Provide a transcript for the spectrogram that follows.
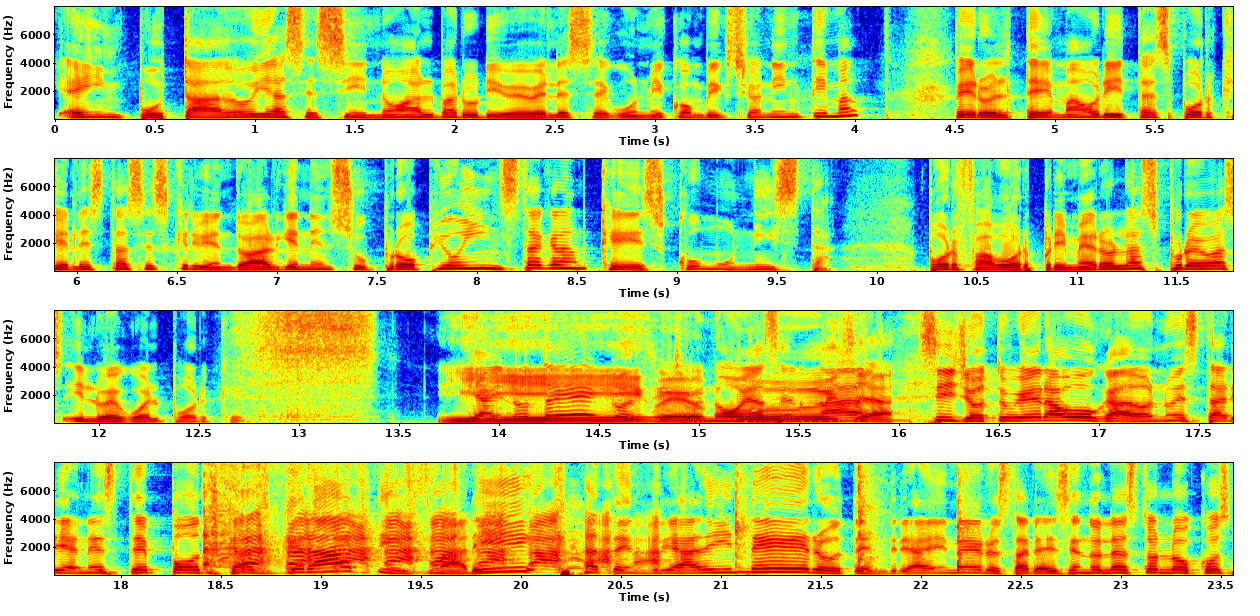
e imputado y asesino Álvaro Uribe Vélez, según mi convicción íntima, pero el tema ahorita es por qué le estás escribiendo a alguien en su propio Instagram que es comunista. Por favor, primero las pruebas y luego el por qué. Y ahí lo tengo. Si yo no voy a hacer nada. Si yo tuviera abogado, no estaría en este podcast gratis, marica. Tendría dinero, tendría dinero. Estaría diciéndole a estos locos,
